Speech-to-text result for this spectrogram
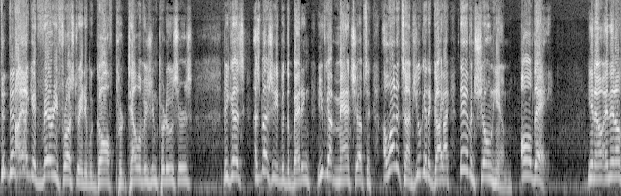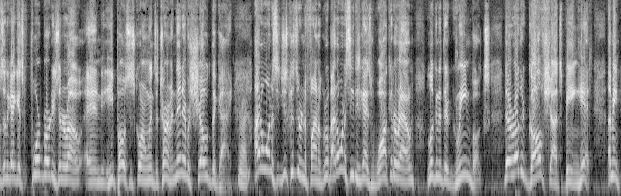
Th- this- I, I get very frustrated with golf per television producers because, especially with the betting, you've got matchups, and a lot of times you'll get a guy they haven't shown him all day. You know, and then all of a sudden the guy gets four birdies in a row and he posts a score and wins a tournament. And they never showed the guy. Right. I don't want to see, just because they're in the final group, I don't want to see these guys walking around looking at their green books. There are other golf shots being hit. I mean,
